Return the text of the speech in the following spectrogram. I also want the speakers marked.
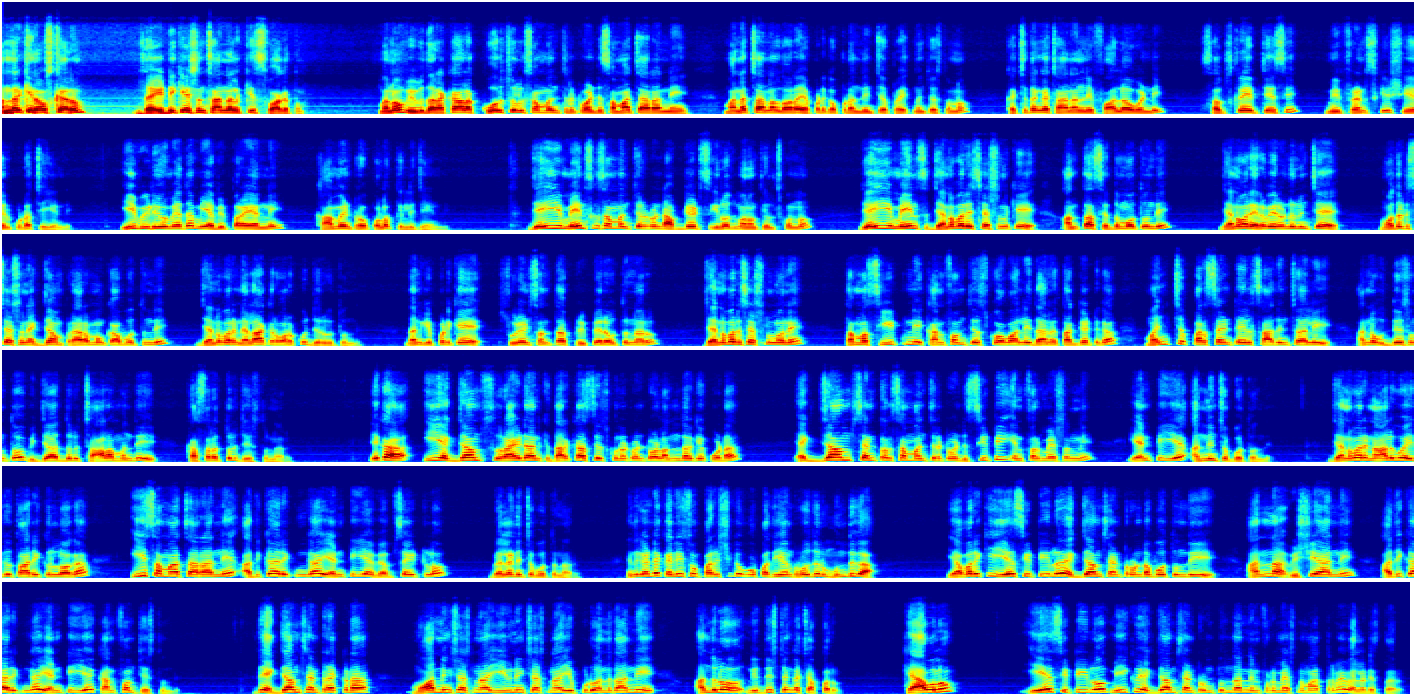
Speaker 1: అందరికీ నమస్కారం. The education ఛానల్కి స్వాగతం. మనం వివిధ రకాల కోర్సులకు సంబంధించినటువంటి సమాచారాన్ని మన ఛానల్ ద్వారా ఎప్పటికప్పుడు అందించే ప్రయత్నం చేస్తున్నాం. ఖచ్చితంగా ఛానల్ని ఫాలో అవ్వండి. సబ్స్క్రైబ్ చేసి మీ ఫ్రెండ్స్కి షేర్ కూడా చేయండి. ఈ వీడియో మీద మీ అభిప్రాయాన్ని కామెంట్ రూపంలో తెలియజేయండి. జేఈ మెయిన్స్కి సంబంధించినటువంటి అప్డేట్స్ ఈరోజు మనం తెలుసుకుందాం. జేఈ మెయిన్స్ జనవరి సెషన్కి అంతా సిద్ధమవుతుంది. జనవరి ఇరవై రెండు నుంచే మొదటి సెషన్ ఎగ్జామ్ ప్రారంభం కాబోతుంది. జనవరి నెలాఖరు వరకు జరుగుతుంది. దానికి ఇప్పటికే స్టూడెంట్స్ అంతా ప్రిపేర్ అవుతున్నారు. జనవరి సెషన్లోనే తమ సీట్ని కన్ఫర్మ్ చేసుకోవాలి. దానికి తగ్గట్టుగా మంచి పర్సంటేజ్ సాధించాలి అన్న ఉద్దేశంతో విద్యార్థులు చాలామంది కసరత్తులు చేస్తున్నారు. ఇక ఈ ఎగ్జామ్స్ రాయడానికి దరఖాస్తు చేసుకున్నటువంటి వాళ్ళందరికీ కూడా ఎగ్జామ్ సెంటర్కి సంబంధించినటువంటి సిటీ ఇన్ఫర్మేషన్ని ఎన్టీఏ అందించబోతోంది. జనవరి నాలుగు ఐదు తారీఖుల్లోగా ఈ సమాచారాన్ని అధికారికంగా ఎన్టీఏ వెబ్సైట్లో వెల్లడించబోతున్నారు. ఎందుకంటే కనీసం పరీక్షకు ఒక పదిహేను రోజులు ముందుగా ఎవరికి ఏ సిటీలో ఎగ్జామ్ సెంటర్ ఉండబోతుంది అన్న విషయాన్ని అధికారికంగా ఎన్టీఏ కన్ఫర్మ్ చేస్తుంది. ఇది ఎగ్జామ్ సెంటర్ ఎక్కడ మార్నింగ్ సెషనా ఈవినింగ్ సెషనా ఎప్పుడు అన్నదాన్ని అందులో నిర్దిష్టంగా చెప్పరు. కేవలం ఏ సిటీలో మీకు ఎగ్జామ్ సెంటర్ ఉంటుందన్న ఇన్ఫర్మేషన్ మాత్రమే వెల్లడిస్తారు.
